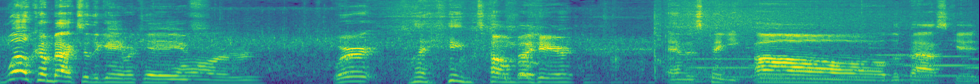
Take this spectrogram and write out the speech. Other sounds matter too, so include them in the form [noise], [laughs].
Welcome back to the Gamer Cave. We're [laughs] playing Tomba here, and this piggy. Oh, the basket.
